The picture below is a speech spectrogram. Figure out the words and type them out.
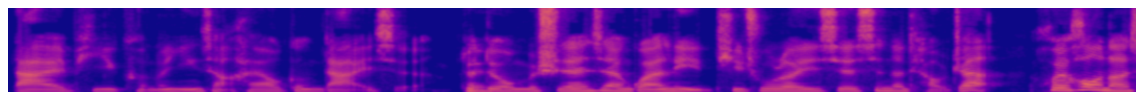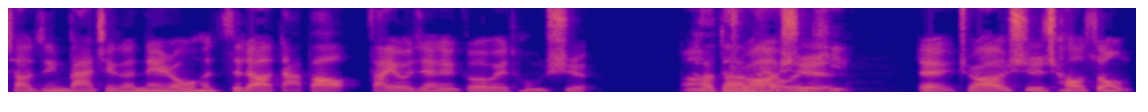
大 IP 可能影响还要更大一些。对，对我们时间线管理提出了一些新的挑战。会后呢，小静把这个内容和资料打包发邮件给各位同事。好的，主要是对，主要是抄送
